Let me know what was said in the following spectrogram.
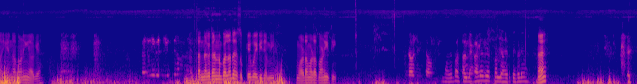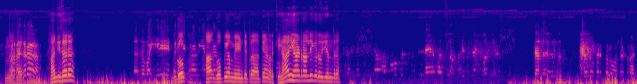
ਆਈ ਇੰਨਾ ਪਾਣੀ ਆ ਗਿਆ। ਤਿੰਨ ਕੁ ਦਿਨ ਪਹਿਲਾਂ ਤਾਂ ਸੁੱਕੇ ਪਈ ਦੀ ਜਮੀ ਮਾੜਾ ਮਾੜਾ ਪਾਣੀ ਸੀ। ਲੱਗਦਾ ਫੀਲ ਹੁੰਦਾ ਵੀ ਆਪਾਂ ਨਹਿਰ ਤੇ ਖੜੇ ਆ ਹੈ? ਨਹਿਰ। ਹਾਂਜੀ ਸਰ। ਲਵਾਈਏ ਗੋ ਹਾਂ ਗੋਪੀਆ ਮੇਨ ਤੇ ਟਰਾ ਧਿਆਨ ਰੱਖੀ। ਹਾਂ ਜੀ ਹਾਂ ਟਰਾਲੀ ਕਰੋ ਜੀ ਅੰਦਰ। ਚੱਲ ਚਲੋ ਫਿਰ ਕਰੋ ਅੰਦਰ ਟਰਾਲੀ।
